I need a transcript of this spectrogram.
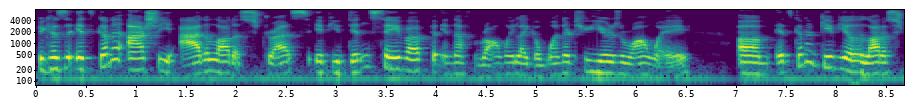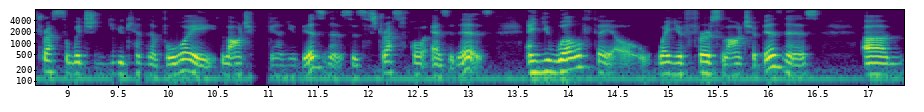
because it's gonna actually add a lot of stress. If you didn't save up enough runway like a one or two years runway um, it's gonna give you a lot of stress which you can avoid launching a new business. As stressful as it is. And you will fail when you first launch a business. Um,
